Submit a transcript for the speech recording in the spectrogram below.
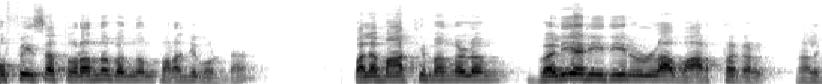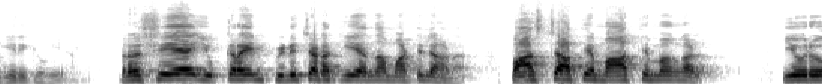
ഓഫീസ് തുറന്നുവെന്നും പറഞ്ഞുകൊണ്ട് പല മാധ്യമങ്ങളും വലിയ രീതിയിലുള്ള വാർത്തകൾ നൽകിയിരിക്കുകയാണ്. റഷ്യയെ യുക്രൈൻ പിടിച്ചടക്കി എന്ന മട്ടിലാണ് പാശ്ചാത്യ മാധ്യമങ്ങൾ ഈ ഒരു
